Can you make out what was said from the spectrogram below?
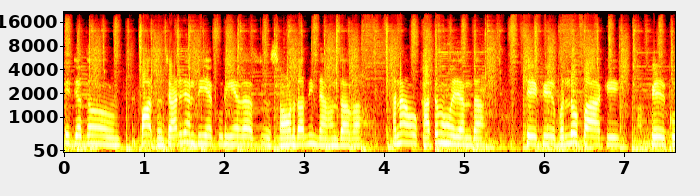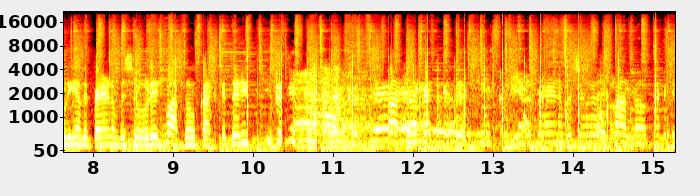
ਤੇ ਜਦੋਂ ਭਾਦੋਂ ਚੜ ਜਾਂਦੀ ਹੈ ਕੁੜੀਆਂ ਦਾ, ਸੌਣ ਦਾ ਮਹੀਨਾ ਹੁੰਦਾ ਵਾ, ਹਨਾ, ਉਹ ਖਤਮ ਹੋ ਜਾਂਦਾ। ਤੇ ਫਿਰ ਵੱਲੋਂ ਪਾ ਕੇ ਫਿਰ ਕੁੜੀਆਂ ਦੇ ਪੈਣ ਵਿਛੋੜੇ ਭਾਦੋਂ ਕੱਟ ਕੇ ਤੇੜੀ ਭਾਦੋਂ ਕੱਟ ਕੇ ਤੇੜੀ ਕੁੜੀਆਂ ਦੇ ਪੈਣ ਵਿਛੋੜੇ ਭਾਦੋਂ ਕੱਟ ਕੇ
